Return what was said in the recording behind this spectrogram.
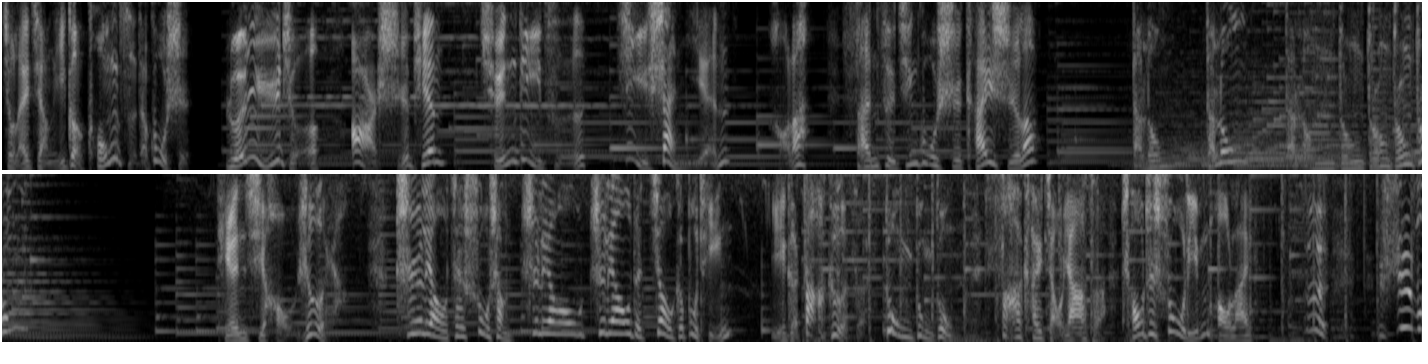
就来讲一个孔子的故事，《论语》者二十篇，群弟子记善言。好了。三字经故事开始了，哒隆哒隆哒隆咚咚咚咚。天气好热呀，知了在树上知了知了的叫个不停。一个大个子咚咚咚撒开脚丫子，朝着树林跑来。呃，师傅，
